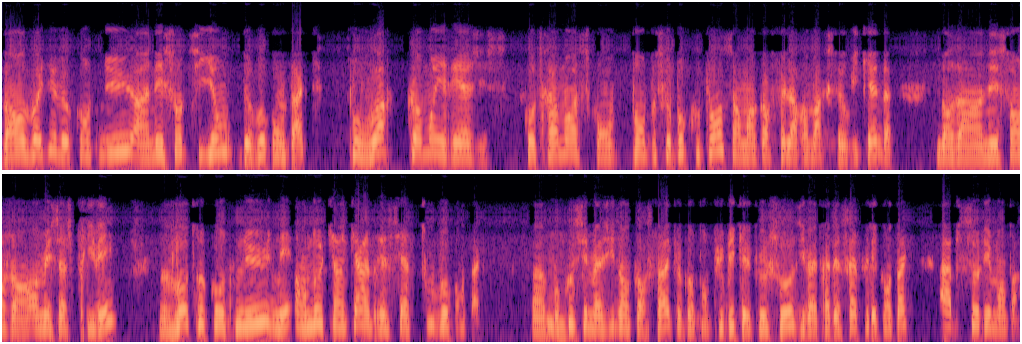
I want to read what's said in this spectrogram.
va envoyer le contenu à un échantillon de vos contacts pour voir comment ils réagissent. Contrairement à ce qu'on parce que beaucoup pensent, on m'a encore fait la remarque ce week-end dans un échange en, message privé, votre contenu n'est en aucun cas adressé à tous vos contacts. Euh, mmh. Beaucoup s'imaginent encore ça, que quand on publie quelque chose, il va être adressé à tous les contacts? Absolument pas.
